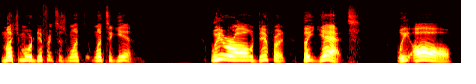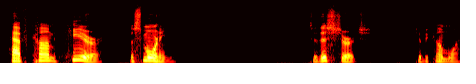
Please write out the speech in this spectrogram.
much more differences once, once again. We are all different, but yet we all have come here this morning to this church to become one,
